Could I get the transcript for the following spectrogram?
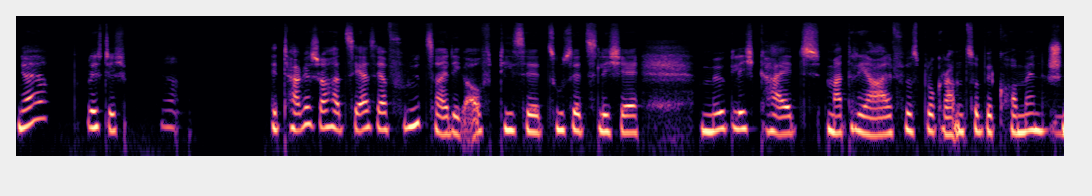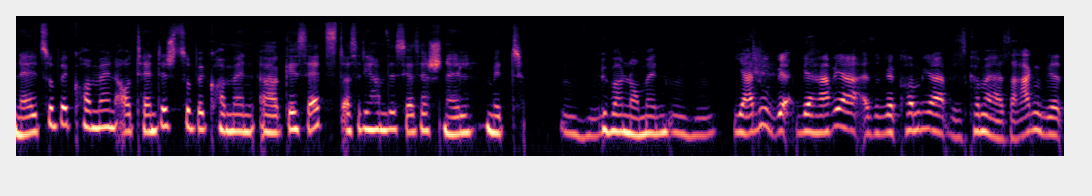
Ja, ja, richtig. Ja. Die Tagesschau hat sehr, sehr frühzeitig auf diese zusätzliche Möglichkeit, Material fürs Programm zu bekommen, mhm. schnell zu bekommen, authentisch zu bekommen, äh, gesetzt. Also die haben das sehr, sehr schnell mit mhm. übernommen. Mhm. Ja, du, wir, wir haben ja, also wir kommen ja, das können wir ja sagen, wir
